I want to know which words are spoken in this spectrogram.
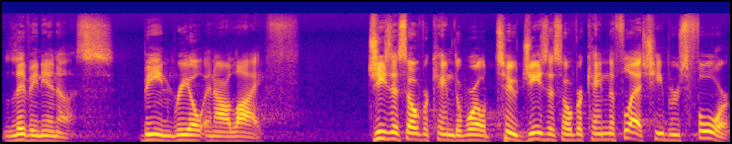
living in us, being real in our life. Jesus overcame the world too. Jesus overcame the flesh, Hebrews 4.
